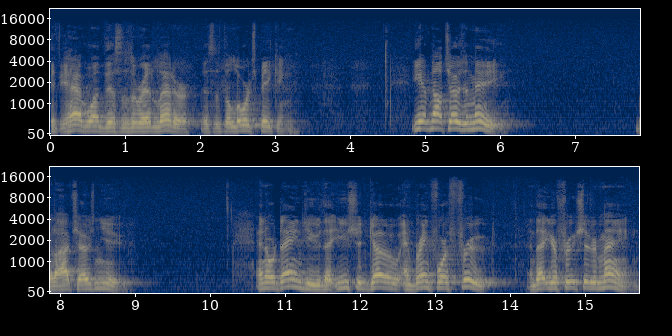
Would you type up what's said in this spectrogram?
if you have one, this is the red letter. This is the Lord speaking. You have not chosen me but I have chosen you and ordained you that you should go and bring forth fruit, and that your fruit should remain,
